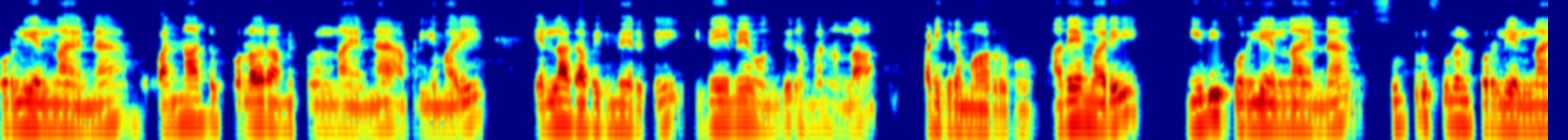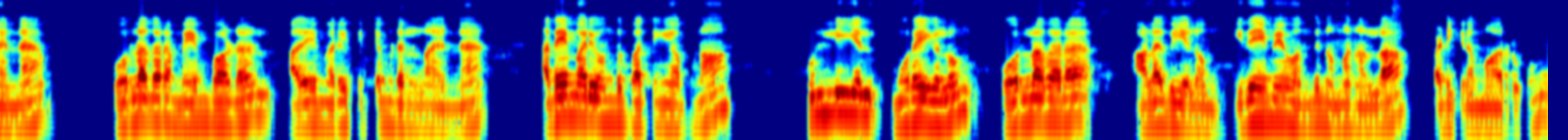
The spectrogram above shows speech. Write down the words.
பொருளியல்னா என்ன? பன்னாட்டு பொருளாதார அமைப்புகள்னா என்ன? அப்படிங்கிற மாதிரி எல்லா டாப்பிக்குமே இருக்குது இதையுமே வந்து நம்ம நல்லா படிக்கிற மாதிரி இருக்கும். அதே மாதிரி நிதி பொருளியல்னா என்ன? சுற்றுச்சூழல் பொருளியல்னா என்ன? பொருளாதார மேம்பாடல் அதே மாதிரி திட்டமிடல்னா என்ன? அதே மாதிரி வந்து பார்த்தீங்க அப்படின்னா புள்ளியியல் முறைகளும் பொருளாதார அளவியலும் இதையுமே வந்து நம்ம நல்லா படிக்கிற மாதிரி இருக்கும்.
